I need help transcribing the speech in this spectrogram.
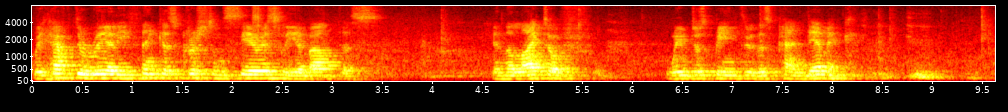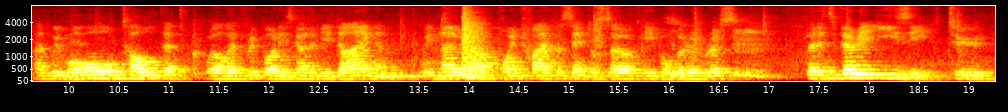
We have to really think as Christians seriously about this. In the light of, we've just been through this pandemic, and we were all told that, well, everybody's going to be dying, and we know now 0.5% or so of people were at risk. But it's very easy to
